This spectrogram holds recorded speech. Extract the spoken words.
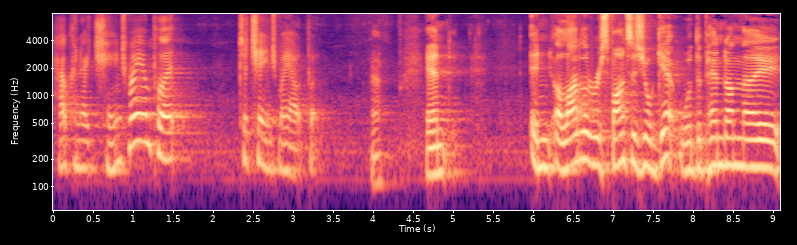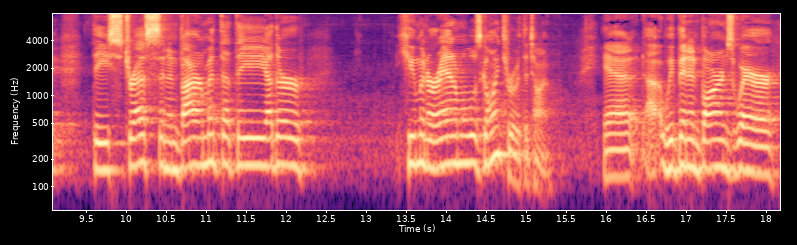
How can I change my input to change my output? Yeah. And and a lot of the responses you'll get will depend on the the stress and environment that the other human or animal was going through at the time. And uh, we've been in barns where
